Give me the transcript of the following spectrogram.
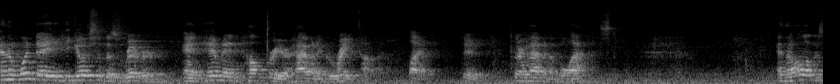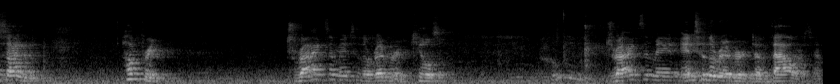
And then one day he goes to this river, and him and Humphrey are having a great time. Like, dude, they're having a blast. And then all of a sudden, Humphrey drags him into the river and kills him drags the man into the river, devours him.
